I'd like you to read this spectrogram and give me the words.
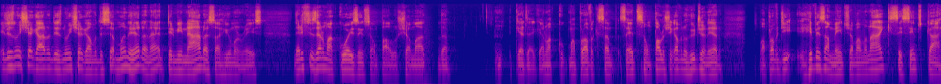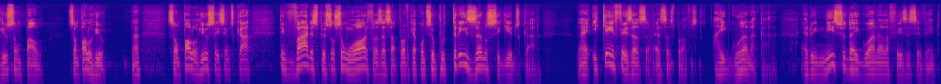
eles não enxergaram, eles não enxergavam dessa maneira, né? Terminaram essa Human Race. Eles fizeram uma coisa em São Paulo chamada que era uma, uma prova que saía de São Paulo chegava no Rio de Janeiro uma prova de revezamento, chamava Nike 600K, Rio-São Paulo. São Paulo-Rio. Né? São Paulo-Rio, 600K. Tem várias pessoas, são órfãs dessa prova, que aconteceu por três anos seguidos, cara. Né? E quem fez essa, essas provas? A Iguana, cara. Era o início da Iguana, ela fez esse evento.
